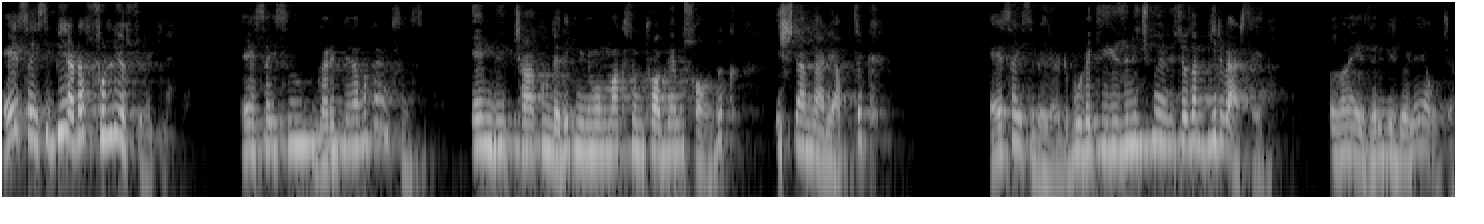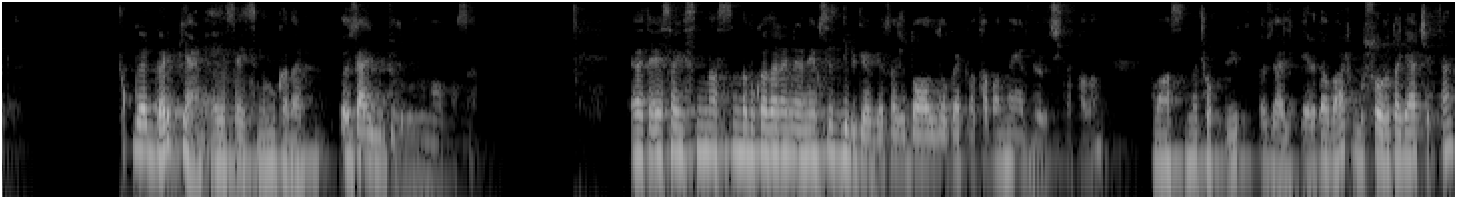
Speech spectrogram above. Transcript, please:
e sayısı bir yerde fırlıyor sürekli. E sayısının garipliğine bakar mısınız? En büyük çarpım dedik, minimum maksimum problemi sorduk. İşlemler yaptık. E sayısı belirdi. Buradaki yüzün hiç mi istiyorsan 1 verseydim. O zaman e üzeri 1 bölü e olacaktı. Çok gar- garip yani e sayısının bu kadar özel bir durumunun olması. Evet e sayısının aslında bu kadar hani önemsiz gibi görülüyor. Sadece doğal logaritma tabanına yazıyoruz işte falan. Ama aslında çok büyük özellikleri de var. Bu soru da gerçekten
